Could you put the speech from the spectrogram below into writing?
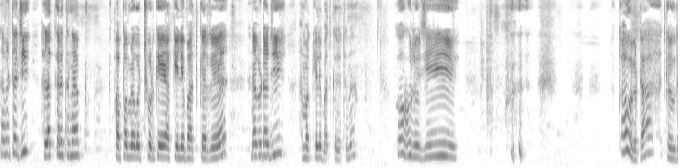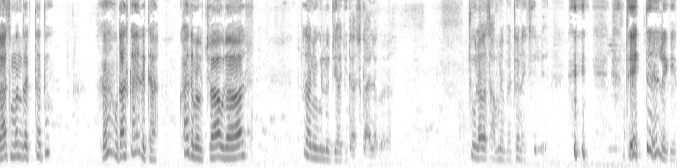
ना बेटा जी, हल्ला कर रहे थे ना आप? पापा मेरे को छोड़ के अकेले बात कर रहे है। ना बेटा जी, हम अकेले बात कर रहे थे ना? ओ गुल्लू जी क्या हुआ बेटा? आजकल उदास मन रखता तू। हाँ उदास काहे रहता? काहे था मैं बच्चा उदास? पता नहीं गुल्लू जी आज उदास काहे लग रहा चूल्हा का सामने बैठे ना इसीलिए। देखते हैं लेकिन।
